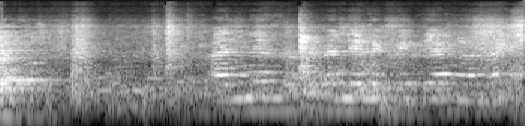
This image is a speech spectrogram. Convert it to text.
gel. Anne. Ben de bekleyen kardeş.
